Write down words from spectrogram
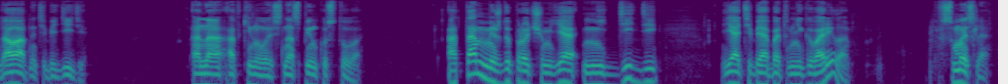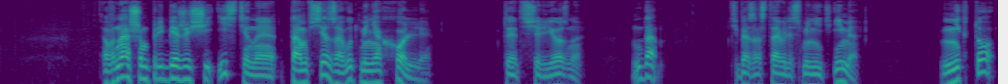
Да ладно тебе, Диди. Она откинулась на спинку стула. А там, между прочим, я не Диди. Я тебе об этом не говорила? В смысле? В нашем прибежище истины там все зовут меня Холли. Ты это серьезно? Да. Тебя заставили сменить имя? Никто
